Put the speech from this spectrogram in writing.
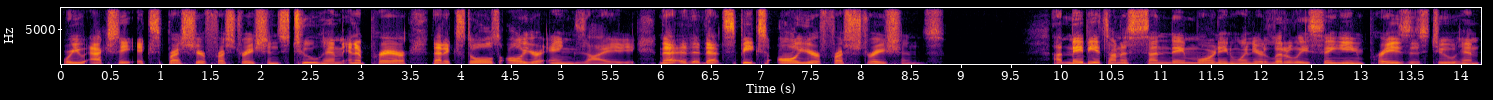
where you actually express your frustrations to Him in a prayer that extols all your anxiety, that, that speaks all your frustrations. Uh, maybe it's on a Sunday morning when you're literally singing praises to Him,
